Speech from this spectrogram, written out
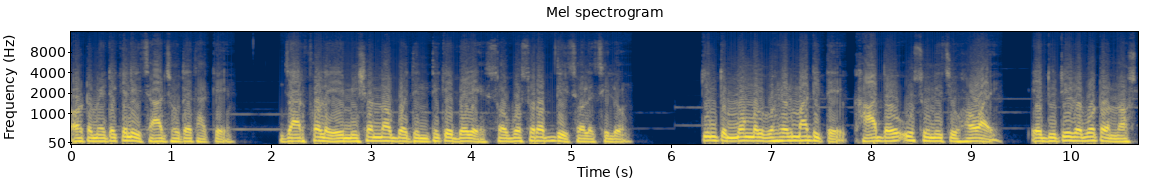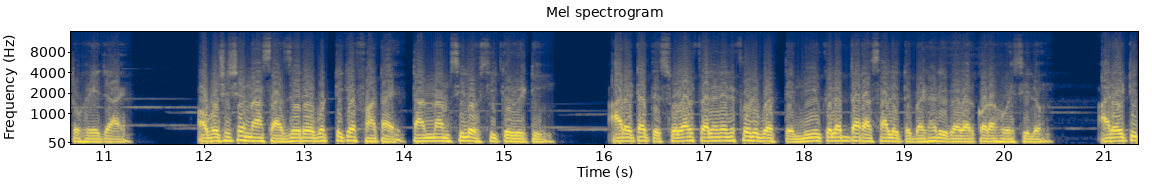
অটোমেটিক্যালি চার্জ হতে থাকে, যার ফলে এই মিশন নব্বই দিন থেকে বেড়ে ছ বছর অবধি চলেছিল। কিন্তু মঙ্গল গ্রহের মাটিতে খাদ ও উঁচু নিচু হওয়ায় এ দুটি রোবটও নষ্ট হয়ে যায়। অবশেষে নাসা যে রোবটটিকে ফাটায়, তার নাম ছিল সিকিউরিটি আর এটাতে সোলার প্যানেলের পরিবর্তে নিউক্লিয়ার দ্বারা চালিত ব্যাটারি ব্যবহার করা হয়েছিল। আর এটি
